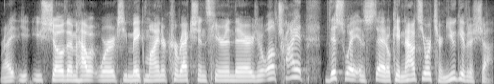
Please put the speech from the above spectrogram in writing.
right? You, you, show them how it works, you make minor corrections here and there. You go, well, try it this way instead. Okay, now it's your turn. You give it a shot.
